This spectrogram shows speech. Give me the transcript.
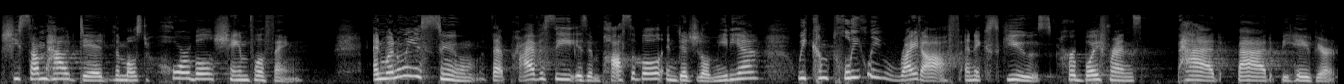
she somehow did the most horrible, shameful thing. And when we assume that privacy is impossible in digital media, we completely write off and excuse her boyfriend's bad, bad behavior.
